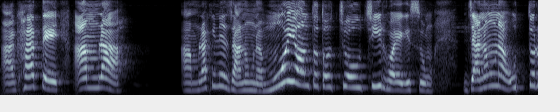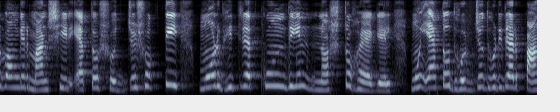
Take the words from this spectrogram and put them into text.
আঘাতে আমরা আমরা কিনে জানুং না। মুই অন্তত চৌচির হয়ে গেছুম জানুং না উত্তরবঙ্গের মানসির এত সহ্য শক্তি মোর ভিতরে কোন দিন নষ্ট হয়ে গেল। মুই এত ধৈর্য ধরিরার পাং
